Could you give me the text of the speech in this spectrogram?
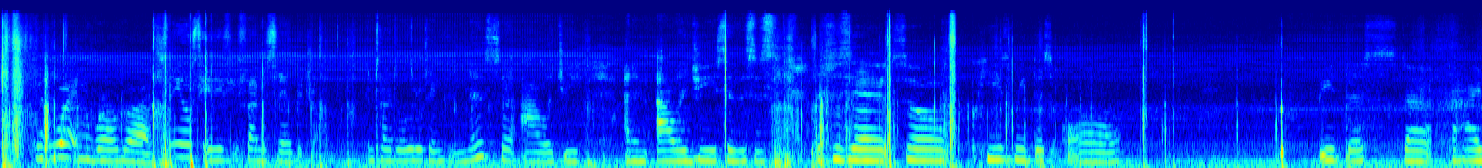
This is what in the world where snails taste if you find a snail but drop inside the little things and this is allergy an allergy so this is this is it. So please read this all. Read this that I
